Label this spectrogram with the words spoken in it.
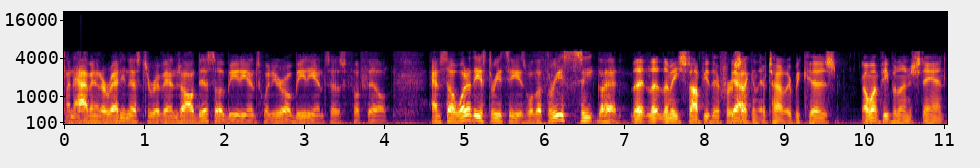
and having a readiness to revenge all disobedience when your obedience is fulfilled. And so, what are these three C's? Well, the three C. Go ahead. Let, let, let me stop you there for a yeah. second, there, Tyler, because I want people to understand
